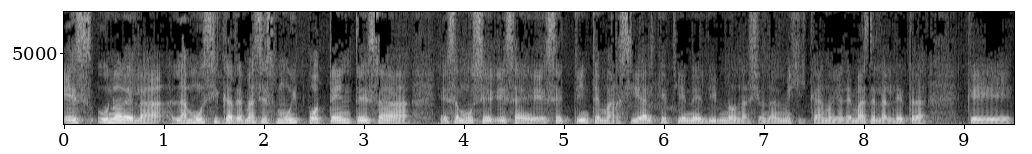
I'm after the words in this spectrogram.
es uno de la, la música además es muy potente esa esa música esa, ese tinte marcial que tiene el himno nacional mexicano y además de la letra que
